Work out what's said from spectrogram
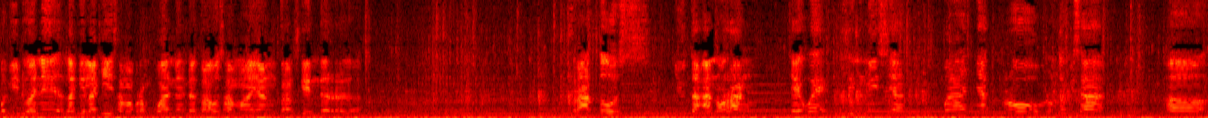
Bagi dua ini laki-laki sama perempuan ya udah tahu sama yang transgender. 100 jutaan orang cewek di Indonesia. Banyak bro. Lo nggak bisa uh,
